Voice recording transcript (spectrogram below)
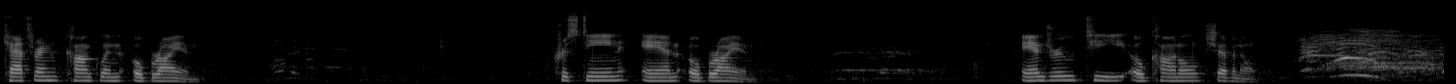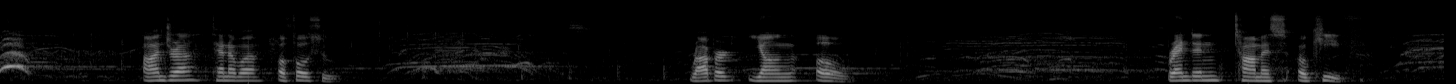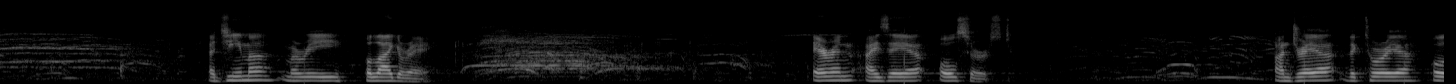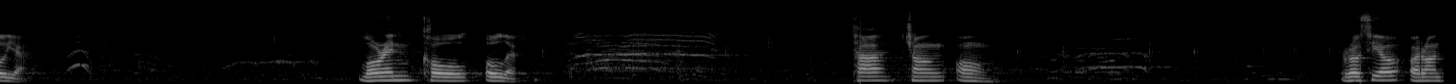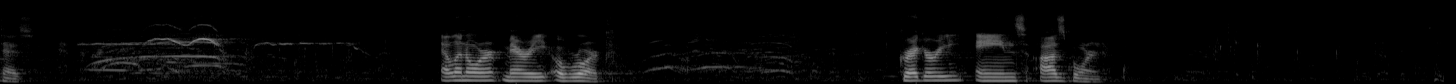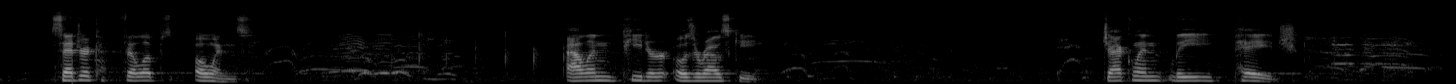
Catherine Conklin O'Brien. Christine Ann O'Brien. Andrew T. O'Connell Chevenel. Andra Tenawa Ofosu. Robert Young O. Brendan Thomas O'Keefe. Ajima Marie Oligare. Aaron Isaiah Olshurst. Andrea Victoria Olia. Lauren Cole Olaf. Ta Chong Ong. Rocio Orantes. Eleanor Mary O'Rourke. Gregory Ains Osborne. Cedric Phillips Owens. Alan Peter Ozarowski. Jacqueline Lee Page.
